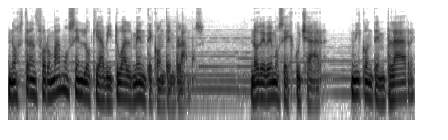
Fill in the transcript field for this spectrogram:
nos transformamos en lo que habitualmente contemplamos. No debemos escuchar, ni contemplar,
